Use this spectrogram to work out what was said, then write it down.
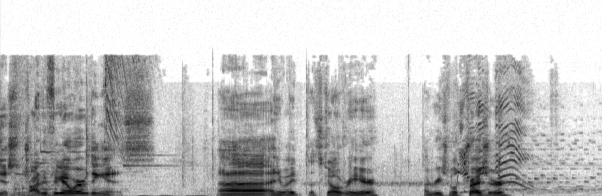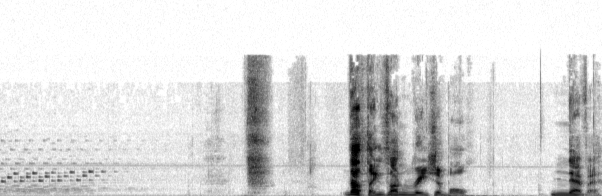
Just trying to figure out where everything is. Uh, anyway, let's go over here. Unreachable treasure. Nothing's unreachable. Never.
